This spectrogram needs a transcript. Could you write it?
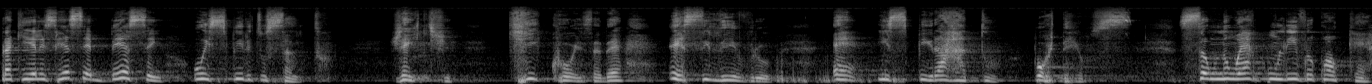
para que eles recebessem o Espírito Santo. Gente, que coisa, né? Esse livro é inspirado por Deus. São, não é um livro qualquer.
